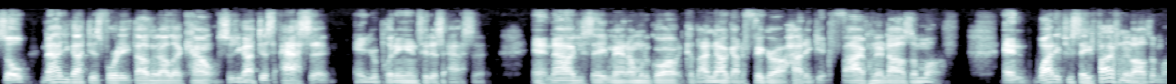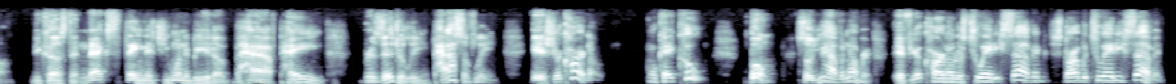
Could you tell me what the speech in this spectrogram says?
So now you got this $48,000 account. So you got this asset and you're putting into this asset. And now you say, man, I'm going to go out because I now got to figure out how to get $500 a month. And why did you say $500 a month? Because the next thing that you want to be able to have paid residually, passively, is your car note. Okay, cool. Boom. So you have a number. If your car note is 287, start with 287.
